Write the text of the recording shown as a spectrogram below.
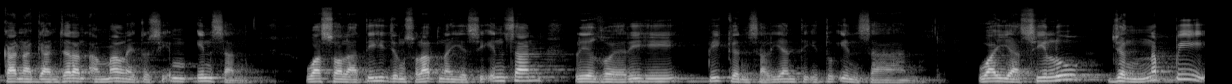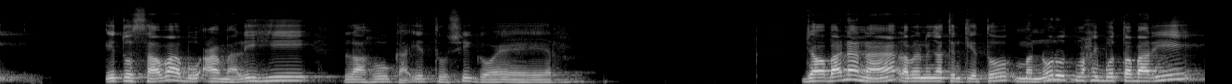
kana ganjaran amalna itu si insan wasolatihi jeung salat na si insan ligoirihi piken salianti itu insan. Waya silu jeng nepi. Itu sawabu amalihi lahu ka itu si goer. Jawabanana lamun nanyakeun kitu menurut Muhibbut Tabari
